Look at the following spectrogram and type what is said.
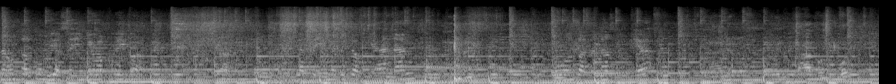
Naunta kong biya sa inyo, apre ba? Biya sa inyo dito, kianan. Pumunta na natin biya. Tapos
